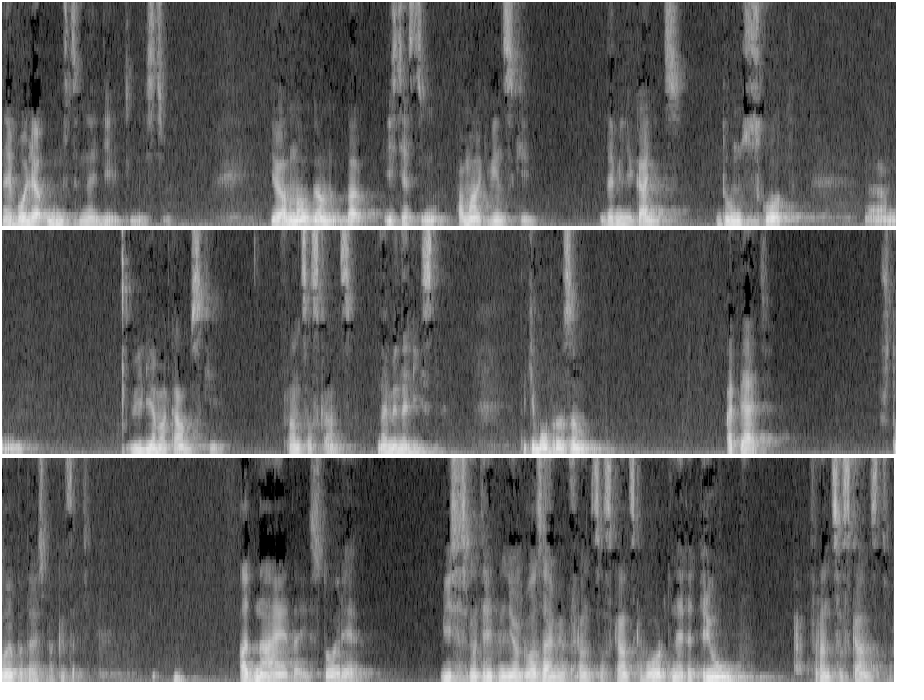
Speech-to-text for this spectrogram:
наиболее умственной деятельностью. И во многом, да, естественно, Фома Аквинский, доминиканец, Дун Скотт, эм, Уильям Акамский, францисканцы, номиналисты. Таким образом, опять, что я пытаюсь показать? Одна эта история, если смотреть на нее глазами францисканского ордена, это триумф францисканства.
